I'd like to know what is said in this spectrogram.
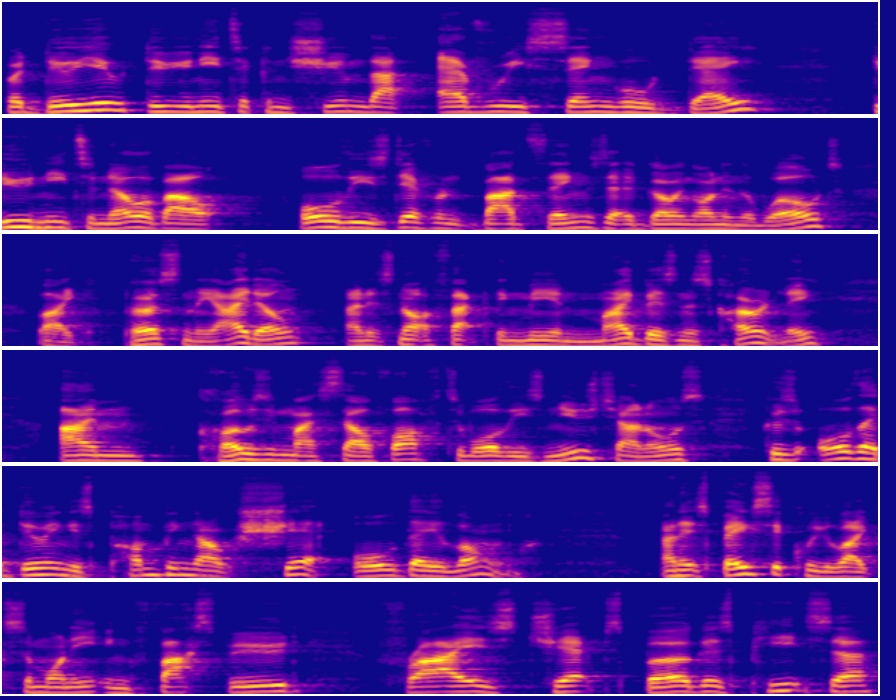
But do you? Do you need to consume that every single day? Do you need to know about all these different bad things that are going on in the world? Like, personally, I don't, and it's not affecting me and my business currently. I'm closing myself off to all these news channels because all they're doing is pumping out shit all day long. And it's basically like someone eating fast food, fries, chips, burgers, pizza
